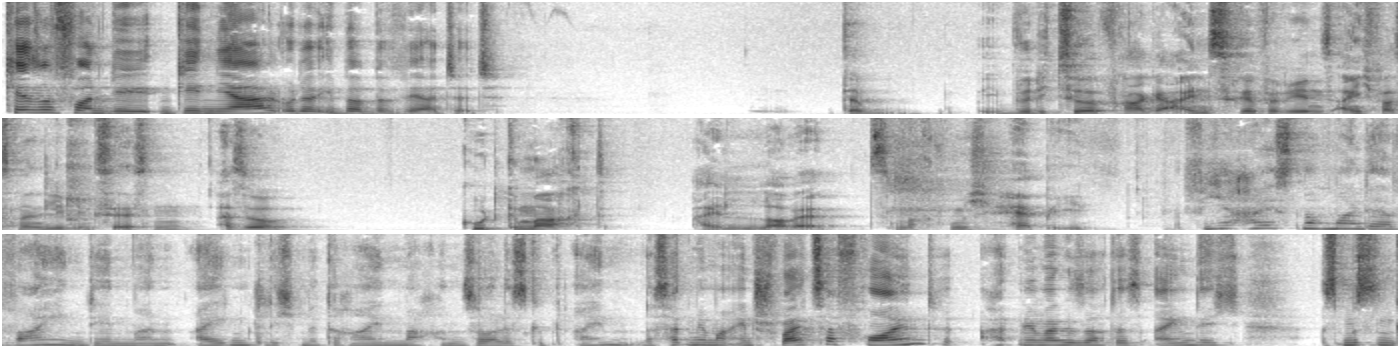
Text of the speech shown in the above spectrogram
Käsefondue, genial oder überbewertet? Da würde ich zur Frage 1 referieren, ist eigentlich fast mein Lieblingsessen. Also gut gemacht, I love it. Es macht mich happy. Wie heißt nochmal der Wein, den man eigentlich mit reinmachen soll? Es gibt einen, das hat mir mal ein Schweizer Freund, hat mir mal gesagt, dass eigentlich, es müssen,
